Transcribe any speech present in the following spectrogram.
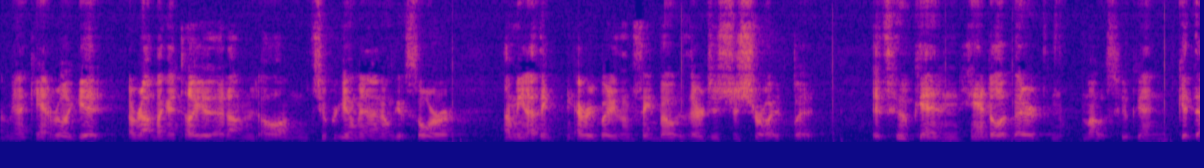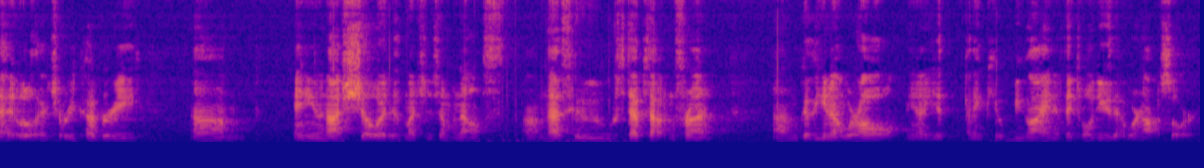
I mean, I can't really get around. I'm not gonna tell you that I'm oh I'm superhuman. I don't get sore. I mean, I think everybody's in the same boat. They're just destroyed. But it's who can handle it better than most. Who can get that little extra recovery, um, and you know not show it as much as someone else. Um, that's who steps out in front. Because um, you know we're all you know you, I think people would be lying if they told you that we're not sore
